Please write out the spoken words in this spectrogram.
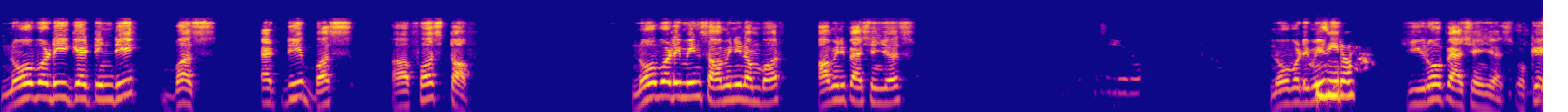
nobody get in the bus at the bus uh, first stop? Nobody means how many number? How many passengers? Zero. Nobody means Zero. ಜೀರೋ ಪ್ಯಾಸೆಂಜರ್ಸ್ ಓಕೆ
